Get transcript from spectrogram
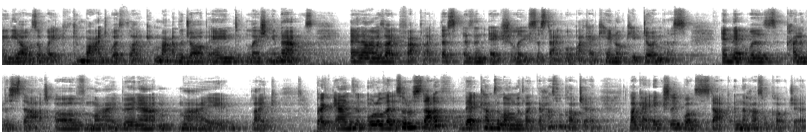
80 hours a week combined with like my other job and lashing and nails. And I was like, fuck, like this isn't actually sustainable. Like I cannot keep doing this. And that was kind of the start of my burnout, my like breakdowns, and all of that sort of stuff that comes along with like the hustle culture like I actually was stuck in the hustle culture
